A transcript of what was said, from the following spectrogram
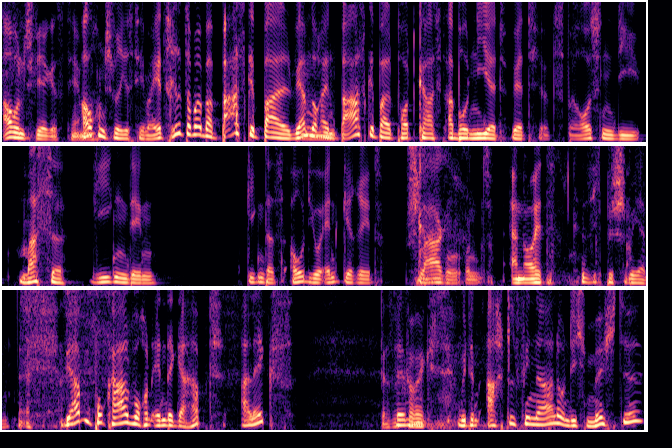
Auch ein schwieriges Thema. Auch ein schwieriges Thema. Jetzt redet doch mal über Basketball. Wir haben noch einen Basketball-Podcast abonniert. Wird jetzt draußen die Masse gegen den, gegen das Audio-Endgerät schlagen und Erneut. sich beschweren. Wir haben Pokalwochenende gehabt, Alex. Das ist ähm, korrekt. Mit dem Achtelfinale und ich möchte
